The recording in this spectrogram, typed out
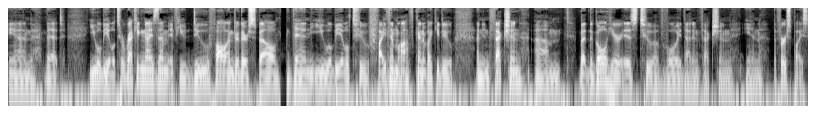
and that you will be able to recognize them. If you do fall under their spell, then you will be able to fight them off, kind of like you do an infection. Um, but the goal here is to avoid that infection in the first place.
